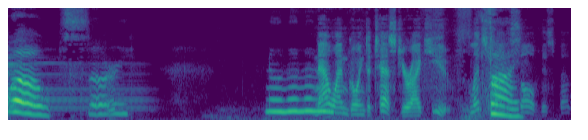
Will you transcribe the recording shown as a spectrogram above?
Whoa, sorry. No, no, no, no. Now I'm going to test your IQ. Let's try to Fine. solve this puzzle.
